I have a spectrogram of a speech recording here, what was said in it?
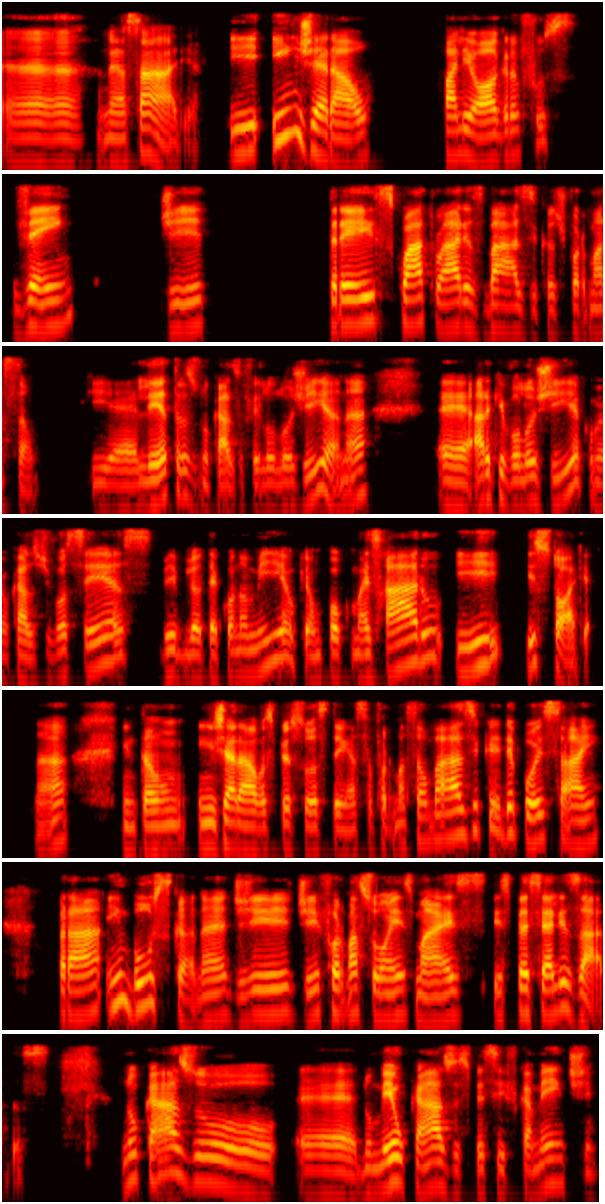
é, nessa área. E, em geral, paleógrafos vêm de três, quatro áreas básicas de formação que é letras, no caso filologia, né? É, arquivologia, como é o caso de vocês, biblioteconomia, o que é um pouco mais raro, e história. Né? Então, em geral, as pessoas têm essa formação básica e depois saem para em busca né, de, de formações mais especializadas. No caso, é, no meu caso especificamente,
